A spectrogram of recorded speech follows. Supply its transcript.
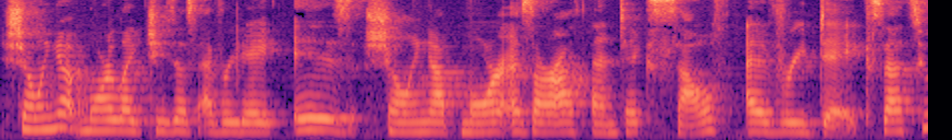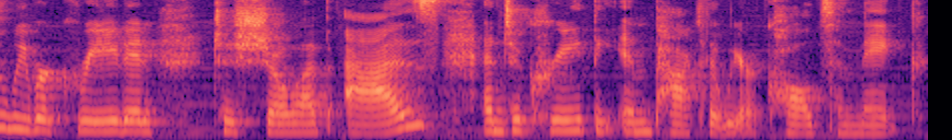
Showing up more like Jesus every day is showing up more as our authentic self every day because that's who we were created to show up as and to create the impact that we are called to make.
